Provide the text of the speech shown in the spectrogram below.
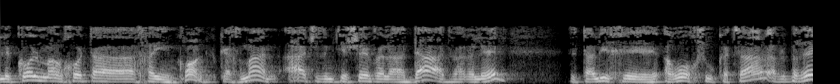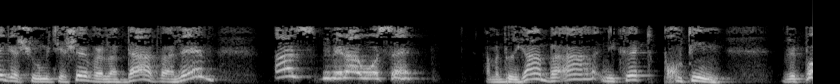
לכל מערכות החיים. נכון, לוקח זמן עד שזה מתיישב על הדעת ועל הלב. זה תהליך אה, ארוך שהוא קצר, אבל ברגע שהוא מתיישב על הדעת והלב, אז ממילא הוא עושה. המדרגה הבאה נקראת פחותים. ופה,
